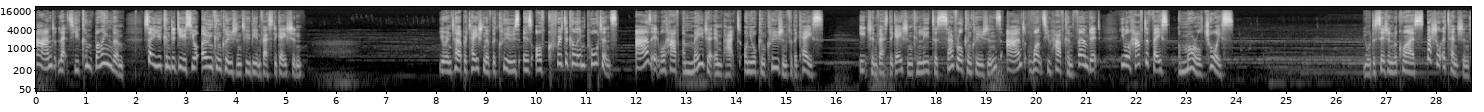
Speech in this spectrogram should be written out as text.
and lets you combine them, so you can deduce your own conclusion to the investigation. Your interpretation of the clues is of critical importance, as it will have a major impact on your conclusion for the case. Each investigation can lead to several conclusions, and once you have confirmed it, you will have to face a moral choice. Your decision requires special attention,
